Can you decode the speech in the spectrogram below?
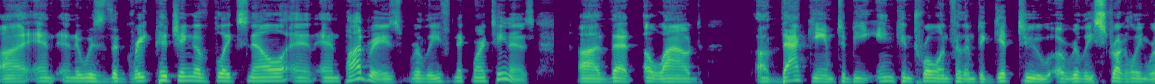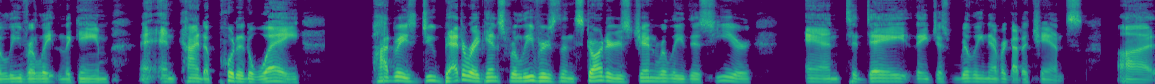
Uh, and, and it was the great pitching of Blake Snell and, and Padres relief Nick Martinez uh, that allowed uh, that game to be in control and for them to get to a really struggling reliever late in the game and, and kind of put it away. Padres do better against relievers than starters generally this year. And today they just really never got a chance uh,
